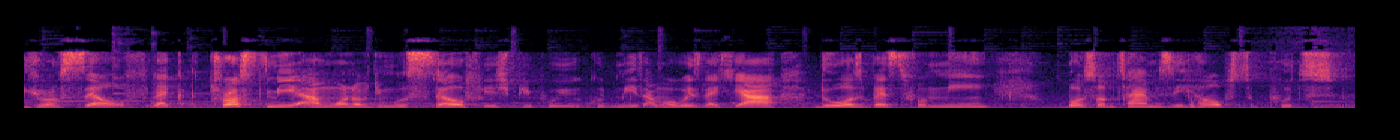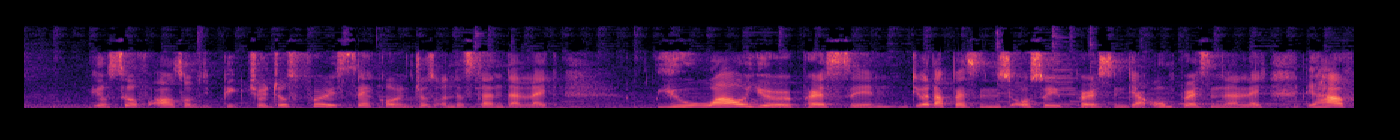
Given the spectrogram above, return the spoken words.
yourself. Like, trust me, I'm one of the most selfish people you could meet. I'm always like, yeah, do what's best for me. But sometimes it helps to put yourself out of the picture just for a second. Just understand that, like, you while you're a person the other person is also a person their own person and like they have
